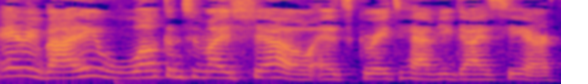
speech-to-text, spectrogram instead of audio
Hey, everybody, welcome to my show. It's great to have you guys here.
